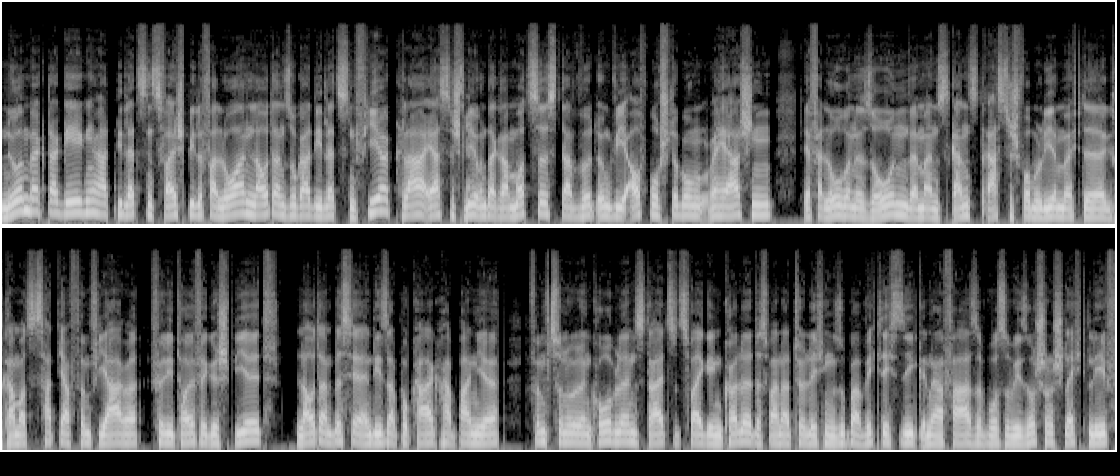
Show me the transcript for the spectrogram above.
Nürnberg dagegen hat die letzten zwei Spiele verloren, Lautern sogar die letzten vier. Klar, erstes Spiel ja. unter Gramozis, da wird irgendwie Aufbruchstimmung herrschen. Der verlorene Sohn, wenn man es ganz drastisch formulieren möchte. Gramozis hat ja fünf Jahre für die Teufel gespielt. Lautern bisher in dieser Pokalkampagne 5 zu 0 in Koblenz, 3 zu 2 gegen Kölle. Das war natürlich ein super wichtig Sieg in der Phase, wo es sowieso schon schlecht lief.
